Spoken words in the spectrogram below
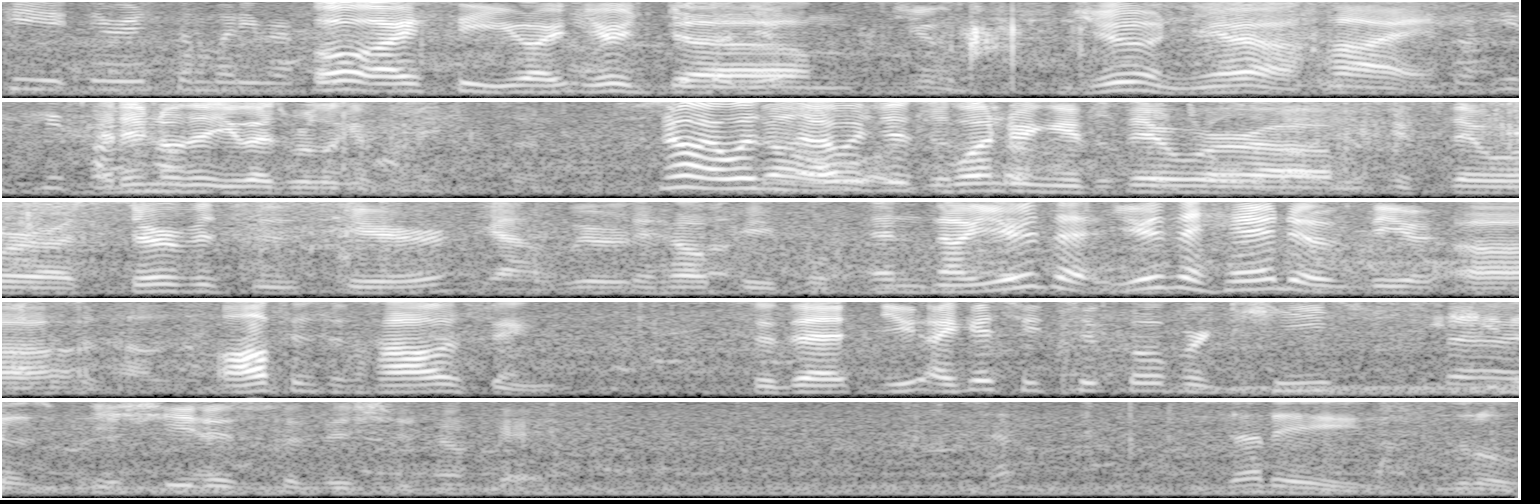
he there is somebody representing. Oh, I see. You're you're that um, Jun. Jun. Yeah. Hi. So he's he's. I didn't know that you guys were looking for me. No, I wasn't. I was just, just wondering to- if just there been told were about um, it. if there were uh, services here yeah, we're to help uh, people. and- now you're the you're the head of the uh, Office of Housing. Office of Housing. So that you, I guess you took over Keith uh, Ishida's position, Ishida's yes. position. Okay. Is that is that a little?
